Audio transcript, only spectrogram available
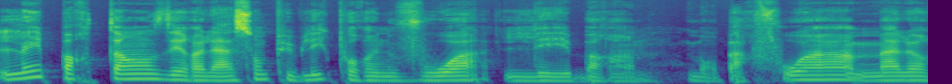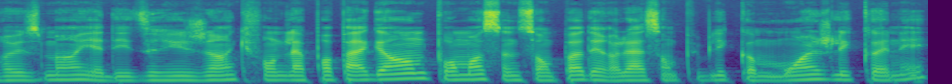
l'importance des relations publiques pour une voix libre. Bon, parfois, malheureusement, il y a des dirigeants qui font de la propagande. Pour moi, ce ne sont pas des relations publiques comme moi je les connais,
